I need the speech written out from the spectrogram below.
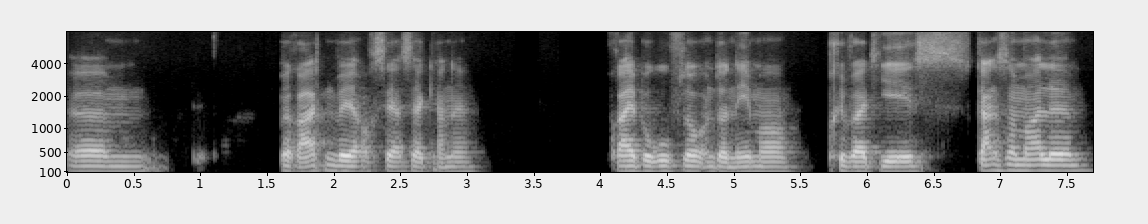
ähm, beraten wir ja auch sehr, sehr gerne Freiberufler, Unternehmer, Privatiers, ganz normale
